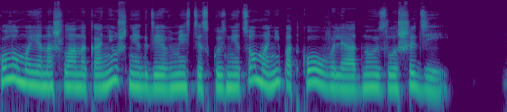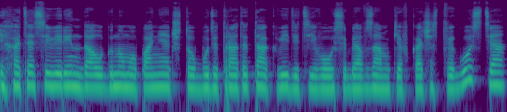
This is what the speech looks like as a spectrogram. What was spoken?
Колума я нашла на конюшне, где вместе с кузнецом они подковывали одну из лошадей. И хотя Северин дал гному понять, что будет рад и так видеть его у себя в замке в качестве гостя,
